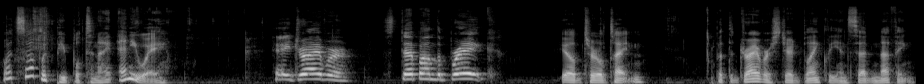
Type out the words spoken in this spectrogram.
What's up with people tonight anyway? Hey, driver, step on the brake, yelled Turtle Titan. But the driver stared blankly and said nothing,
